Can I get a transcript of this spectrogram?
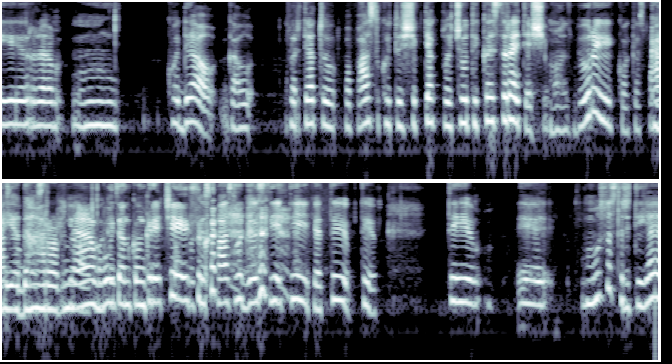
Ir mm, kodėl? Gal vertėtų papasakoti šiek tiek plačiau tai kas yra tie šeimos biurai kokias ką jie paslaugas daro ar jo, ne? kokias- būtent konkrečiai kokias paslaugas jie teikia. Taip taip. Tai e, mūsų srityje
